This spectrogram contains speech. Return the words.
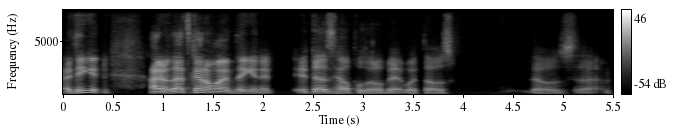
I think it, I don't know. That's kind of why I'm thinking it, it does help a little bit with those, those, um,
